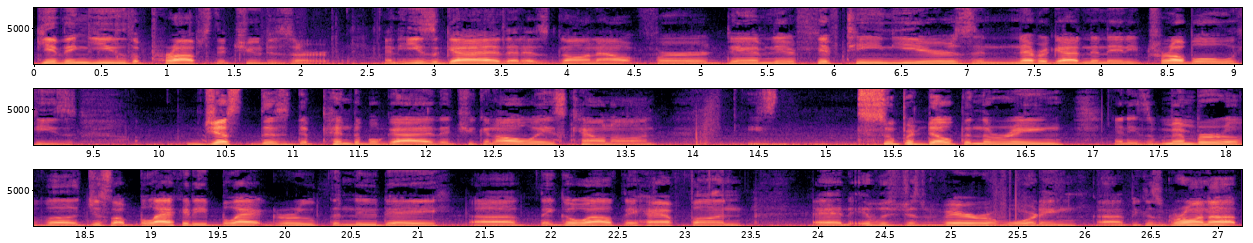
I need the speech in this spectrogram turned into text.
giving you the props that you deserve. And he's a guy that has gone out for damn near 15 years and never gotten in any trouble. He's just this dependable guy that you can always count on. He's super dope in the ring, and he's a member of uh, just a blackety black group, the New Day. Uh, they go out, they have fun, and it was just very rewarding uh, because growing up,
